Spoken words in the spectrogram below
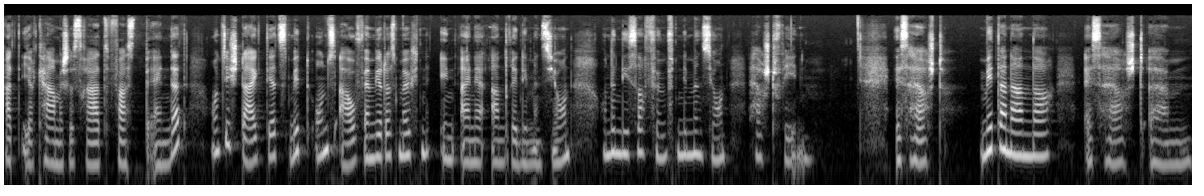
hat ihr karmisches Rad fast beendet und sie steigt jetzt mit uns auf, wenn wir das möchten, in eine andere Dimension. Und in dieser fünften Dimension herrscht Frieden. Es herrscht Miteinander, es herrscht ähm,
